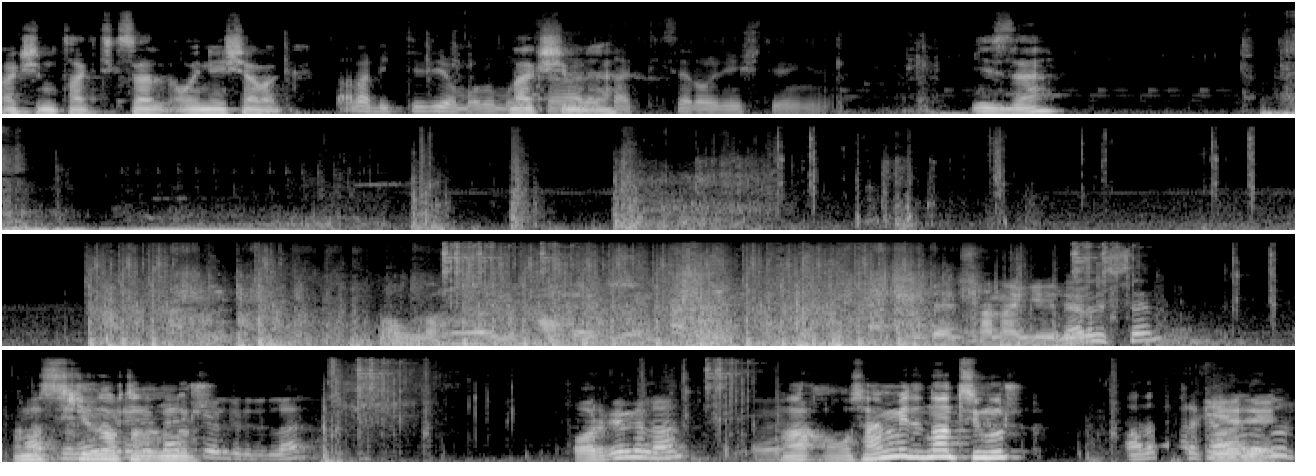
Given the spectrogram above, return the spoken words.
Bak şimdi taktiksel oynayışa bak. Sana bitti diyorum oğlum. Bak şimdi. Taktiksel oynayış diyorsun ya. İzle. Allah seni şey. Ben sana geliyorum. Neredesin sen? Bana Lan skill ortada. Berk öldürdü lan. Harbi mi lan? Ha, o sen miydin lan Timur? Adam Diğeri. dur.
